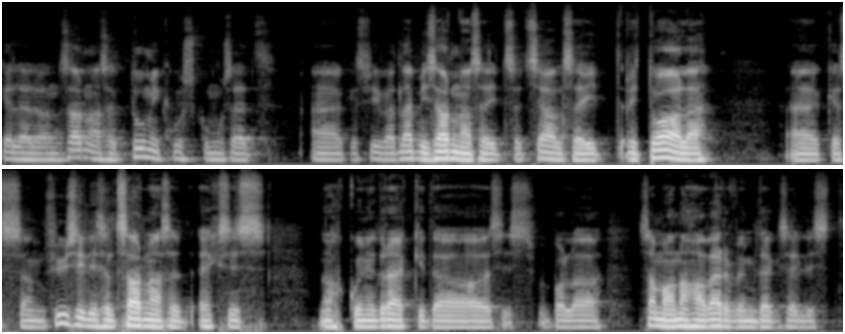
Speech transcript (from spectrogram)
kellel on sarnased tuumikuskumused, kes viivad läbi sarnaseid sotsiaalseid rituaale, kes on füüsiliselt sarnased, ehk siis noh, kui nüüd rääkida siis võib-olla sama nahavärv või midagi sellist,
